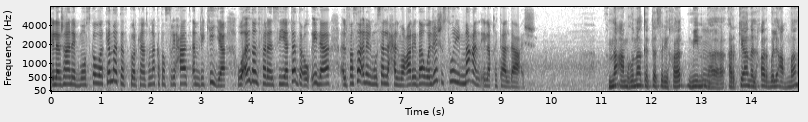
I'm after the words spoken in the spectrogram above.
إلى جانب موسكو. وكما تذكر كانت هناك تصريحات أمريكية وأيضا فرنسية تدعو إلى الفصائل المسلحة المعارضة والجيش السوري معا إلى قتال داعش. نعم هناك تصريحات من أركان الحرب العامة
